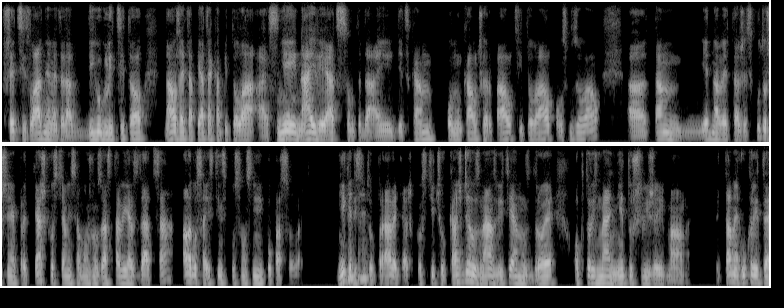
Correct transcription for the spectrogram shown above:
všetci zvládneme teda vygoogliť si to. Naozaj tá piatá kapitola a z nej najviac som teda aj deckám ponúkal, čerpal, citoval, pozbudzoval. A tam jedna veta, že skutočne pred ťažkosťami sa možno zastaviť a vzdať sa, alebo sa istým spôsobom s nimi popasovať. Niekedy mm-hmm. sú to práve ťažkosti, čo každého z nás vytiahnú zdroje, o ktorých sme ani netušili, že ich máme. Veď tam je ukryté,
